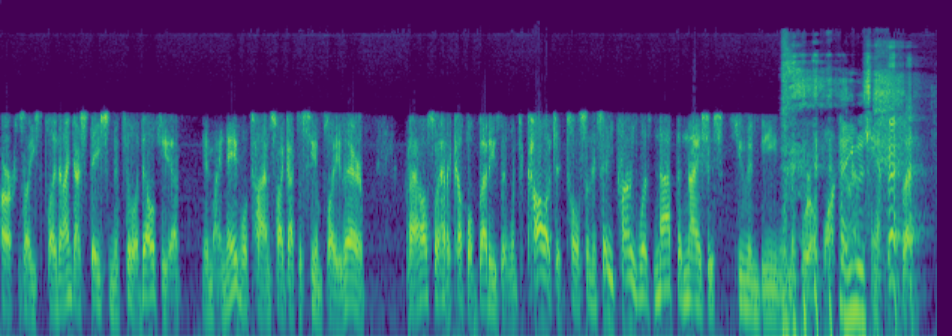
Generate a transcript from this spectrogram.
Arkansas I used to play. Then I got stationed in Philadelphia in my naval time, so I got to see him play there. But I also had a couple of buddies that went to college at Tulsa, and they said he probably was not the nicest human being in the world walking He was- campus. But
